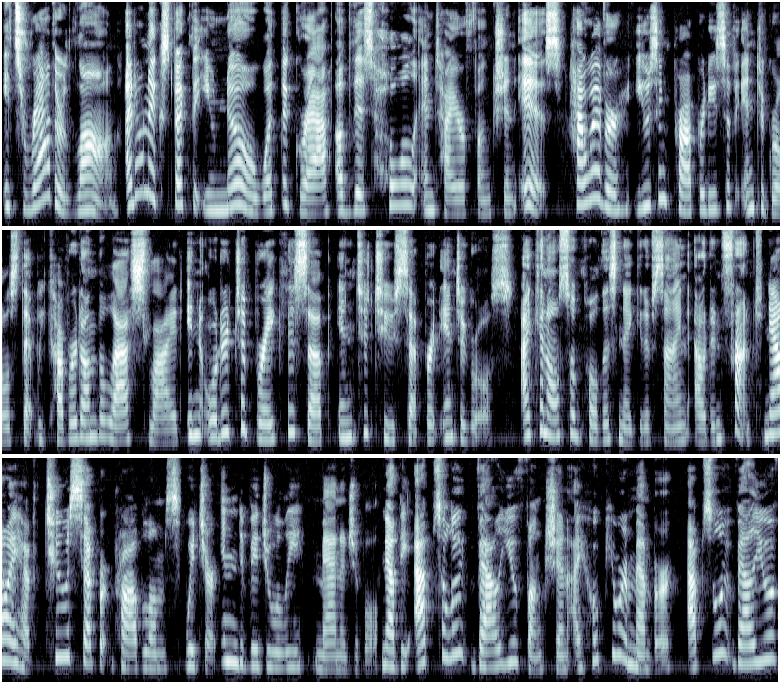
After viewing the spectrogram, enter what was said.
it's rather long. I don't expect that you know what the graph of this whole entire function is. However, using properties of integrals that we covered on the last slide, in order to break this up into two separate integrals, I can also pull this negative sign out in front. Now I have two separate problems which are individually manageable. Now the absolute value function, I hope you remember, absolute value of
